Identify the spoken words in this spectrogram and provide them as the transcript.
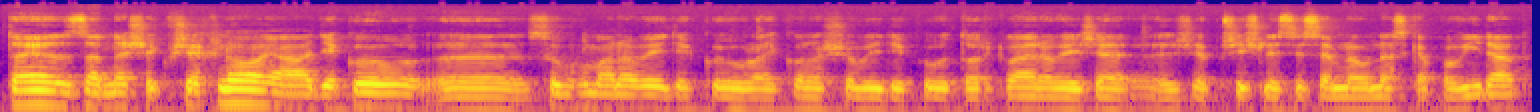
to je za dnešek všechno. Já děkuji Subhumanovi, děkuji Lajkonošovi, děkuji Torklérovi, že, že přišli si se mnou dneska povídat.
